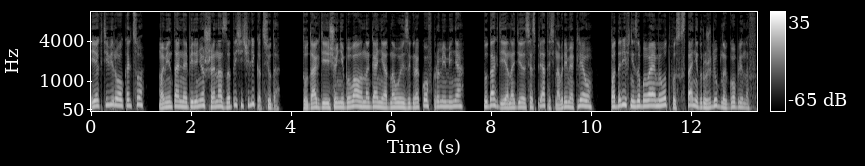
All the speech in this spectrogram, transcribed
и активировал кольцо, моментально перенесшая нас за тысячи лик отсюда. Туда, где еще не бывало нога ни одного из игроков, кроме меня. Туда, где я надеялся спрятать на время Клео, подарив незабываемый отпуск стане дружелюбных гоблинов.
